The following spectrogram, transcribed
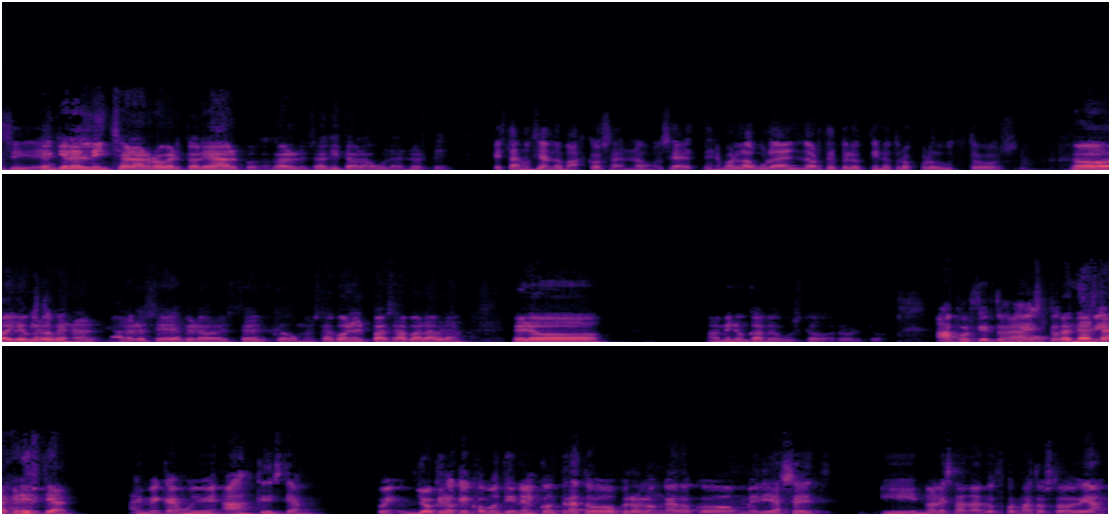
así, Que ¿eh? quieren linchar a Roberto Leal, porque claro, les ha quitado la gula al norte. Está anunciando más cosas, ¿no? O sea, tenemos la gula del norte, pero tiene otros productos. No, yo creo que que- no, no lo sé, pero este, como está con el pasapalabra, pero a mí nunca me gustó, Roberto. Ah, por cierto, ahora esto. ¿Dónde a está a Cristian? A mí me cae muy bien. Ah, Cristian. Pues yo creo que como tiene el contrato prolongado con Mediaset y no le están dando formatos todavía,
